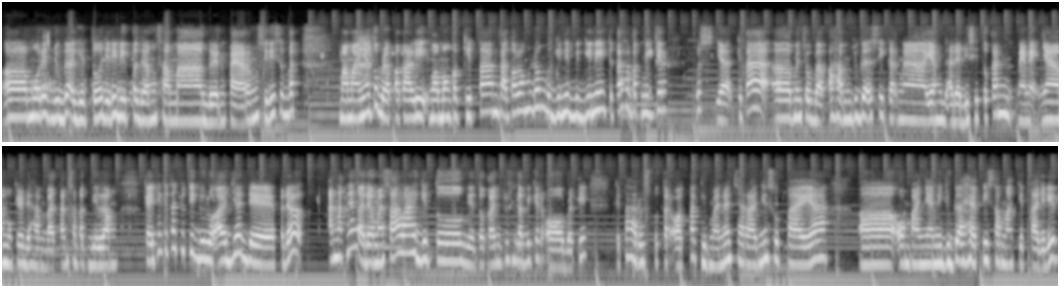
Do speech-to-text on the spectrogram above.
uh, murid juga gitu, jadi dipegang sama grandparents, jadi sempat mamanya tuh berapa kali ngomong ke kita, minta tolong dong begini-begini, kita sempat mikir terus ya kita uh, mencoba paham juga sih karena yang ada di situ kan neneknya mungkin ada hambatan sempat bilang kayaknya kita cuti dulu aja deh. Padahal anaknya nggak ada masalah gitu gitu kan. Terus kita pikir oh berarti kita harus putar otak gimana caranya supaya uh, omanya ini juga happy sama kita. Jadi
